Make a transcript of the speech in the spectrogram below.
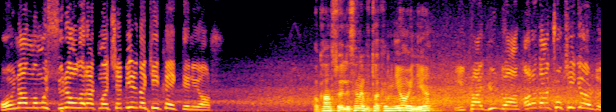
Oynanmamış süre olarak maça bir dakika ekleniyor. Okan söylesene bu takım niye oynuyor? İlkay Gündoğan aradan çok iyi gördü.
